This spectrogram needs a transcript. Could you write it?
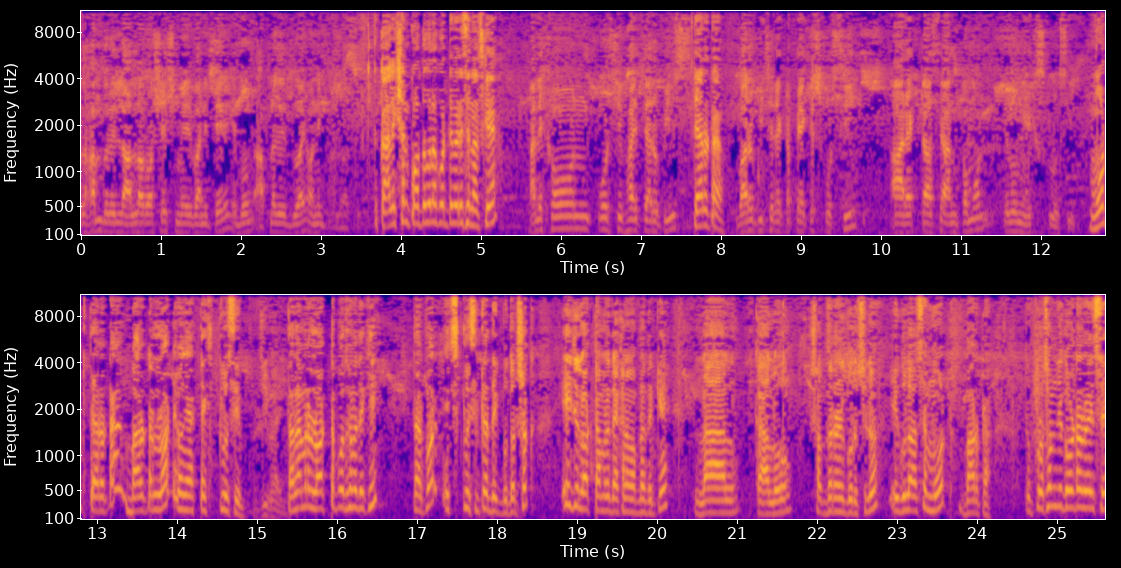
আলহামদুলিল্লাহ আল্লাহর অশেষ মেহরবানিতে এবং আপনাদের দোয়ায় অনেক ভালো আছি। তো কালেকশন কতগুলো করতে পেরেছেন আজকে? কালেকশন করছি ভাই তেরো পিস তেরোটা? বারো পিসের একটা প্যাকেজ করছি আর একটা আছে আনকমন এবং এক্সক্লুসিভ মোট তেরোটা বারোটা লট এবং একটা এক্সক্লুসিভ জি ভাই। তাহলে আমরা লটটা প্রথমে দেখি তারপর এক্সক্লুসিভটা দেখব। দর্শক এই যে লটটা আমরা দেখালাম আপনাদেরকে লাল কালো সব ধরনের গরু ছিল এগুলো আছে মোট বারোটা। তো প্রথম যে গরুটা রয়েছে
